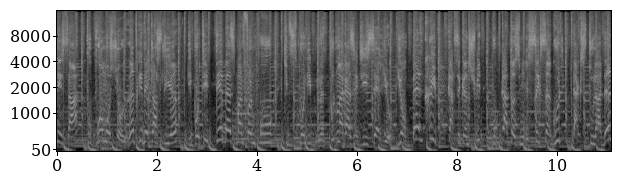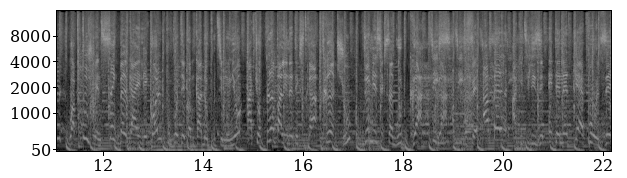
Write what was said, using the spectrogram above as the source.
Vanessa. Promosyon rentre de klas liyan Li pote te bel smartphone pou Ki disponib nan tout magasin Digicel yo. Yon bel krip 458 pou 14.500 gout Tax tout la den Wap toujwen 5 bel kaye l'ekol Pou pote kom kado pou ti moun yo. Ak yon plan pale net ekstra 30 jou 2500 gout gratis. Fe apel ak itilize internet ke pose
